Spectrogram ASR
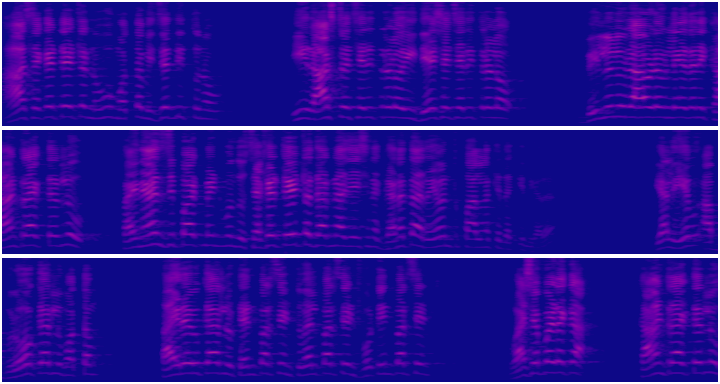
ఆ సెక్రటరియట్లో నువ్వు మొత్తం ఇజ్జద్దిత్తున్నావు ఈ రాష్ట్ర చరిత్రలో ఈ దేశ చరిత్రలో బిల్లులు రావడం లేదని కాంట్రాక్టర్లు ఫైనాన్స్ డిపార్ట్మెంట్ ముందు సెక్రటరియట్ల ధర్నా చేసిన ఘనత రేవంత్ పాలనకి దక్కింది కదా. ఇవాళ ఏ ఆ బ్రోకర్లు మొత్తం పైరవికారులు ten percent twelve percent fourteen percent. వశపడక కాంట్రాక్టర్లు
